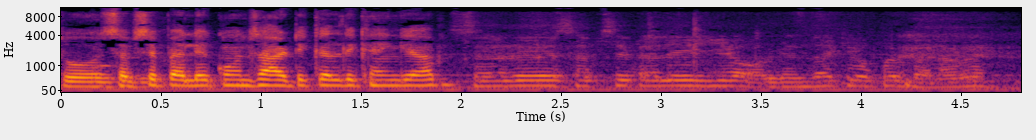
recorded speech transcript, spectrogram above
तो सबसे पहले कौन सा आर्टिकल दिखाएँगे आप? सर सबसे पहले ये ऑर्गेन्जा के ऊपर बना हुआ है।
